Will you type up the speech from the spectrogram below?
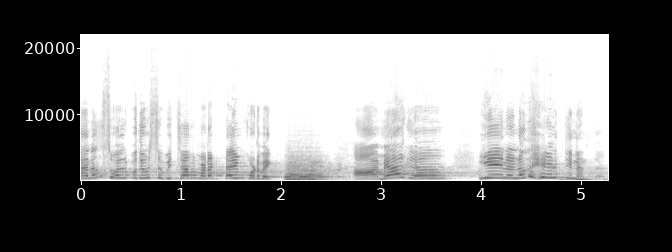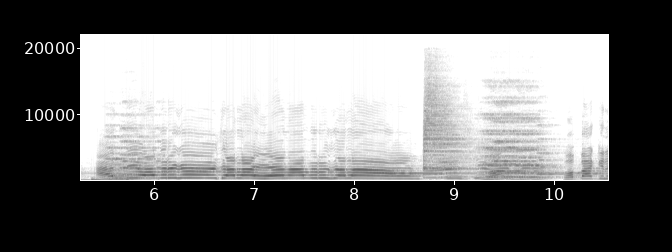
ನನಗೆ ಸ್ವಲ್ಪ ದಿವಸ ವಿಚಾರ ಮಾಡಕ್ ಟೈಮ್ ಕೊಡ್ಬೇಕು. ಆಮ್ಯಾಗ ಏನನ್ನೋದು ಹೇಳ್ತೀನಂತ. ಅಲ್ಲಿ ಜರ ಏನಾದ್ರೂ ಜರ. ಒಬ್ಬಾಕಿನ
